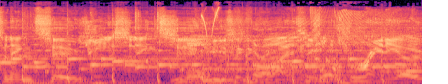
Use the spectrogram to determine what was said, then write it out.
You're listening to You're listening to More Music Variety Radio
